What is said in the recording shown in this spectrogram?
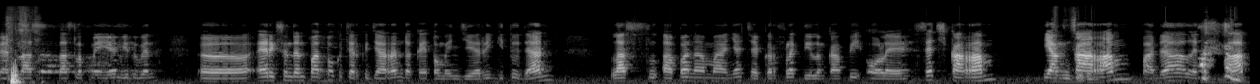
dan last last lap gitu kan Eh Erikson dan Pato kejar-kejaran udah kayak Tom and Jerry gitu dan last apa namanya checker flag dilengkapi oleh Sage Karam yang karam. pada last lap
